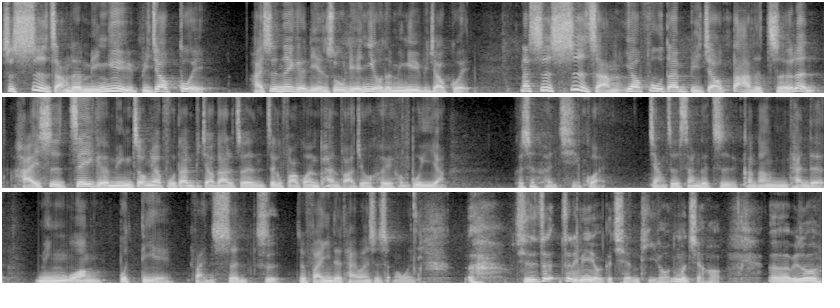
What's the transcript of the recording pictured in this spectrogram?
是市长的名誉比较贵，还是那个脸书连友的名誉比较贵？那是市长要负担比较大的责任，还是这个民众要负担比较大的责任？这个法官判法就会很不一样。可是很奇怪，讲这三个字，刚刚您谈的“名望不跌反升”，是这反映的台湾是什么问题？呃，其实这这里面有一个前提哈，那么讲哈，呃，比如说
